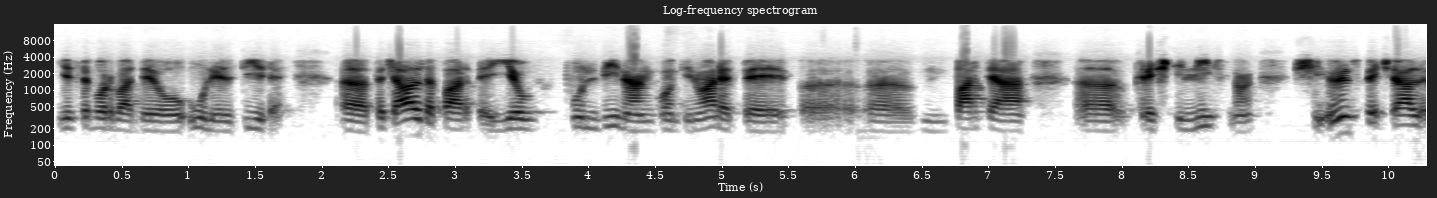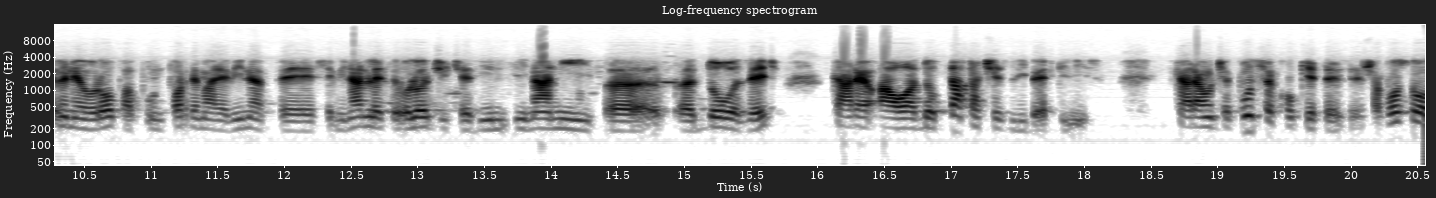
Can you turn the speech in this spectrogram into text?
este vorba de o uneltire. Pe cealaltă parte, eu pun vina în continuare pe uh, uh, partea uh, creștinismă și în special în Europa pun foarte mare vină pe seminarele teologice din, din anii uh, 20 uh, care au adoptat acest libertinism care au început să cocheteze și a fost o,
